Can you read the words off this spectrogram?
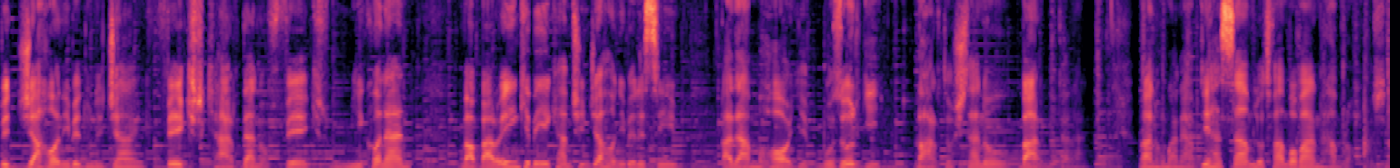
به جهانی بدون جنگ فکر کردن و فکر می‌کنن و برای اینکه به یک همچین جهانی برسیم قدمهای بزرگی برداشتن و برمیدارن. من هومن عبدی هستم. لطفا با من همراه باشید.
